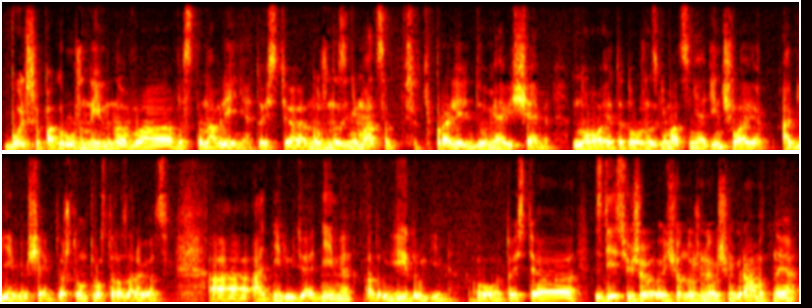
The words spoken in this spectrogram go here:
больше погружено именно в восстановление. То есть э, нужно заниматься все-таки параллельно двумя вещами. Но это должен заниматься не один человек обеими вещами, потому что он просто разорвется, а одни люди одними, а другие другими. Вот. То есть э, здесь еще, еще нужны очень грамотные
